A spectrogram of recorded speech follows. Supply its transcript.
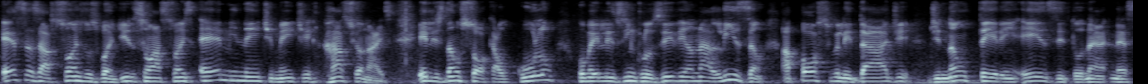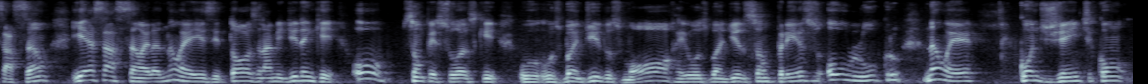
essas ações dos bandidos são ações eminentemente racionais. Eles não só calculam, como eles inclusive analisam a possibilidade de não terem êxito nessa ação, e essa ação ela não é exitosa na medida em que ou são pessoas que os bandidos morrem, ou os bandidos são presos, ou o lucro não é condigente com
